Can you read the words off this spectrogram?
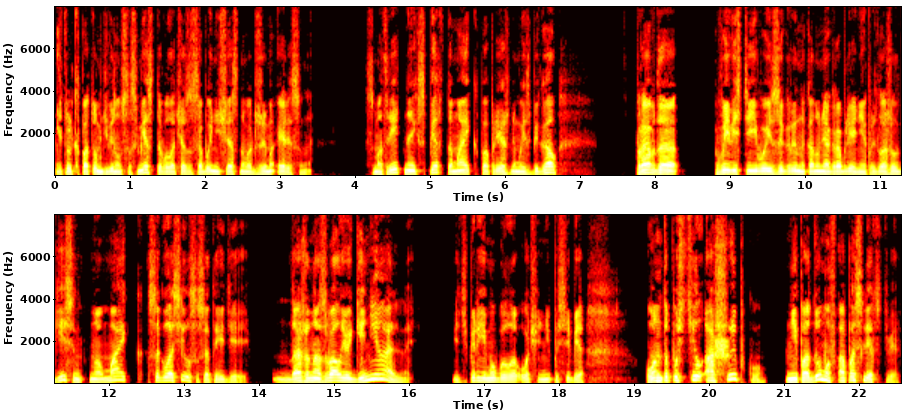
и только потом двинулся с места, волоча за собой несчастного Джима Эллисона. Смотреть на эксперта Майк по-прежнему избегал. Правда, вывести его из игры накануне ограбления предложил Гиссинг, но Майк согласился с этой идеей. Даже назвал ее гениальной, и теперь ему было очень не по себе. Он допустил ошибку, не подумав о последствиях.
